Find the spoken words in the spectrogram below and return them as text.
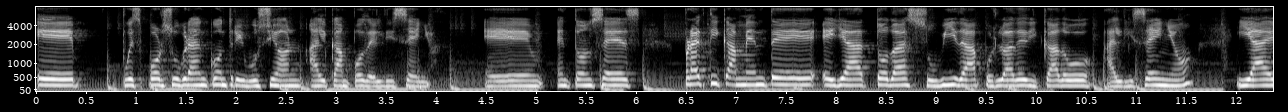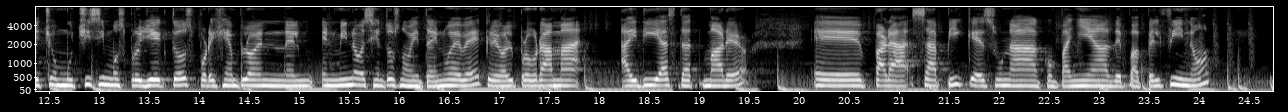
eh, pues por su gran contribución al campo del diseño. Eh, entonces, prácticamente ella toda su vida pues lo ha dedicado al diseño y ha hecho muchísimos proyectos. Por ejemplo, en, en 1999 creó el programa Ideas That Matter eh, para Sapi, que es una compañía de papel fino.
